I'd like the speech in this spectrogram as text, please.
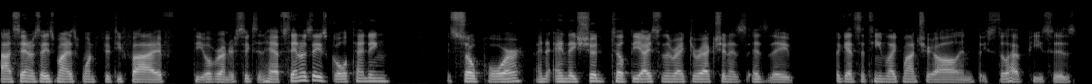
Uh, San Jose's minus 155, the over under six and a half. San Jose's goaltending is so poor, and, and they should tilt the ice in the right direction as as they against a team like Montreal, and they still have pieces,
